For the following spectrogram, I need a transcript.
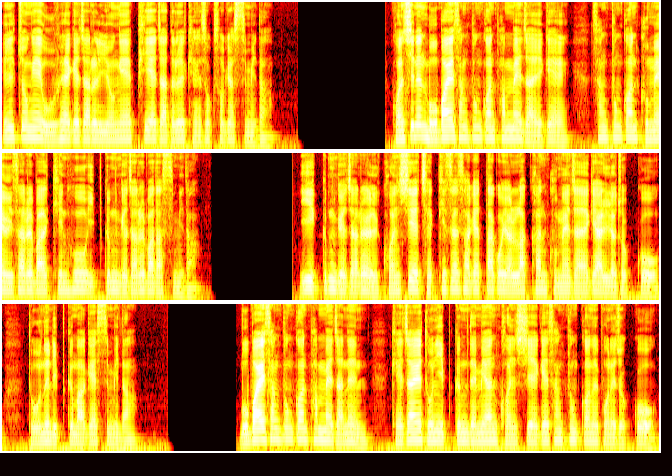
일종의 우회 계좌를 이용해 피해자들을 계속 속였습니다. 권 씨는 모바일 상품권 판매자에게 상품권 구매 의사를 밝힌 후 입금 계좌를 받았습니다. 이 입금 계좌를 권 씨의 재킷을 사겠다고 연락한 구매자에게 알려줬고 돈을 입금하게 했습니다. 모바일 상품권 판매자는 계좌에 돈이 입금되면 권 씨에게 상품권을 보내줬고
